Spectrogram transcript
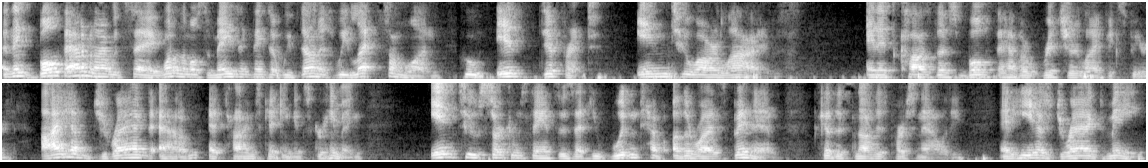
I think both Adam and I would say one of the most amazing things that we've done is we let someone who is different into our lives, and it's caused us both to have a richer life experience. I have dragged Adam, at times kicking and screaming, into circumstances that he wouldn't have otherwise been in because it's not his personality. And he has dragged me,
